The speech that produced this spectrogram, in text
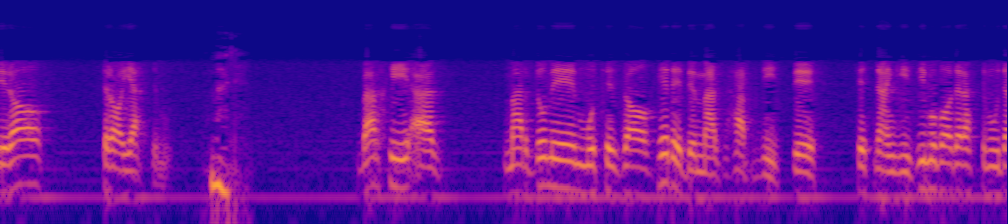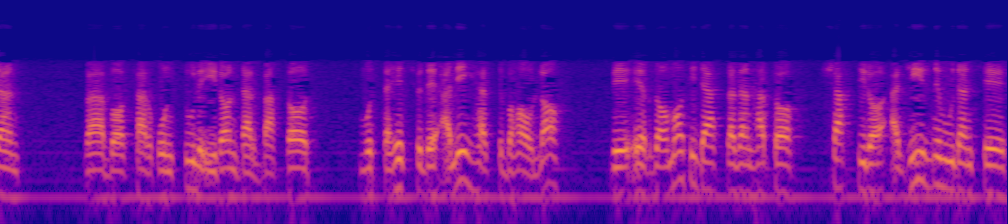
عراق سرایت نمود بله. برخی از مردم متظاهر به مذهب نیز به فتنانگیزی مبادرت نمودند و با سرقنصول ایران در بغداد متحد شده علیه حضرت الله به اقداماتی دست زدن حتی شخصی را عجیز نمودند که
